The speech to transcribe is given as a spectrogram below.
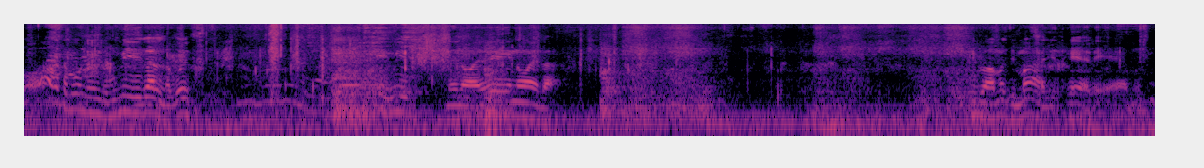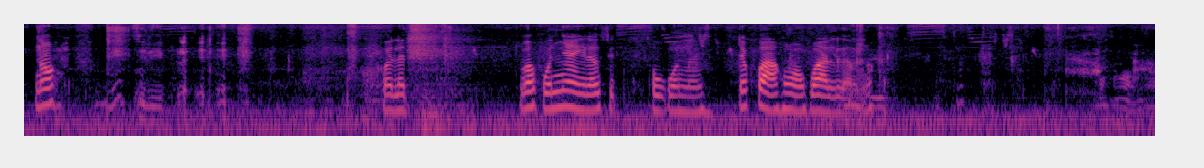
บ่ สมุนหนึ่งหนูมีกันเหรอเว้ยนี่มีน้อยๆเล็กน้อยๆล่ะคิดว่ามันสิมาสิแท้แหละมันเนาะนิดสิรีบเลยคอยละว่าฝนใหญ่แล้วสิโตคนนึงจะฝ่าหัวฝ่าเหลือมเนาะ หอมเอา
